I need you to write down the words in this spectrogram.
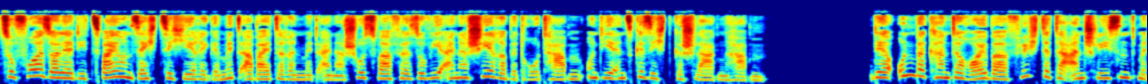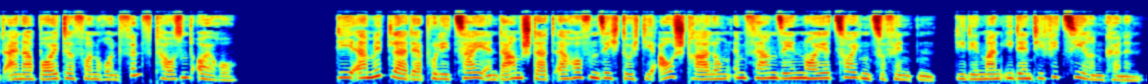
Zuvor soll er die 62-jährige Mitarbeiterin mit einer Schusswaffe sowie einer Schere bedroht haben und ihr ins Gesicht geschlagen haben. Der unbekannte Räuber flüchtete anschließend mit einer Beute von rund 5000 Euro. Die Ermittler der Polizei in Darmstadt erhoffen sich durch die Ausstrahlung im Fernsehen neue Zeugen zu finden, die den Mann identifizieren können.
